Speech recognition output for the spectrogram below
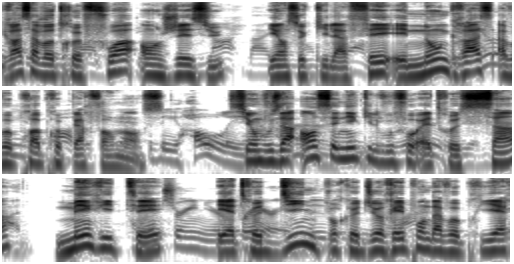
grâce à votre foi en Jésus et en ce qu'il a fait, et non grâce à vos propres performances. Si on vous a enseigné qu'il vous faut être saint, mériter et être digne pour que Dieu réponde à vos prières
